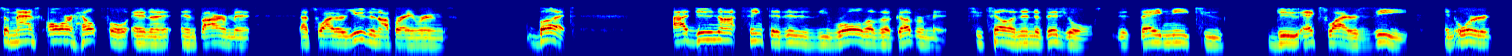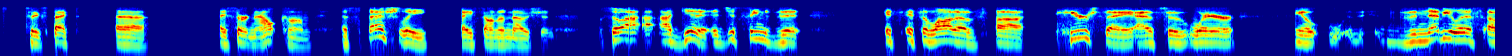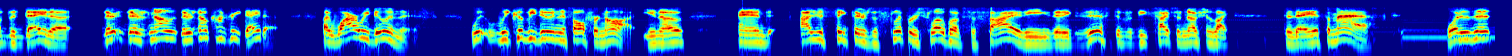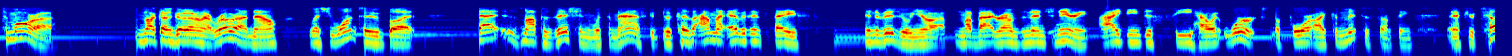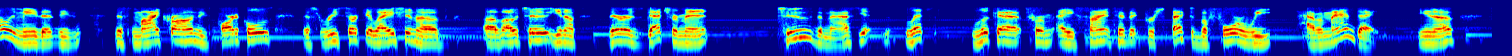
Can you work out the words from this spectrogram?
So masks are helpful in an environment. That's why they're used in operating rooms. But I do not think that it is the role of a government to tell an individual that they need to do X, Y, or Z in order to expect uh, a certain outcome, especially based on a notion. So I, I get it. It just seems that it's it's a lot of uh, hearsay as to where you know the nebulous of the data. There, there's no there's no concrete data. Like why are we doing this? We we could be doing this all for naught, you know. And I just think there's a slippery slope of society that exists of these types of notions like today it's a mask. What is it tomorrow? I'm not going to go down that road right now unless you want to, but that is my position with the mask because I'm an evidence based individual. You know, my background's in engineering. I need to see how it works before I commit to something. And if you're telling me that these this micron, these particles, this recirculation of of O2, you know, there is detriment to the mass. Yet let's look at it from a scientific perspective before we have a mandate, you know?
